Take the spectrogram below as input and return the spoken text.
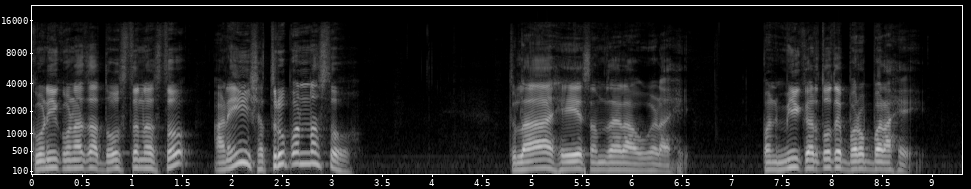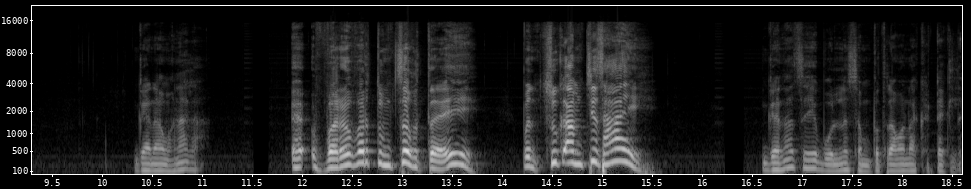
कोणी कोणाचा दोस्त नसतो आणि शत्रू पण नसतो. तुला हे समजायला अवघड आहे. पण मी करतो ते बरोबर आहे. गणा म्हणाला बरोबर तुमचं होतंय पण चूक आमचीच आहे गणाचं हे बोलणं संपतरावांना खटकलं.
